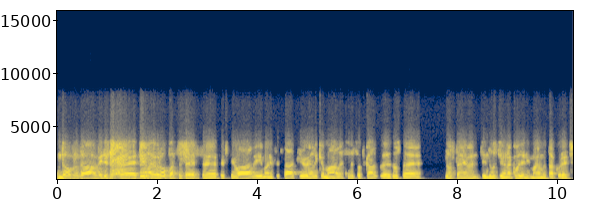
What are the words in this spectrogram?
Dobro, da, vidiš da se cijela Europa se trese, festivali, manifestacije, velike, male, sve se otkazuje, dosta je, dosta je event industrija na koljenima, ajmo tako reći.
